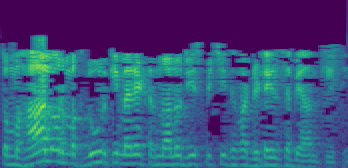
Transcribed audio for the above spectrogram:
تو محال اور مقدور کی میں نے ٹرمنالوجیز پچھلی دفعہ ڈیٹیل سے بیان کی تھی۔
